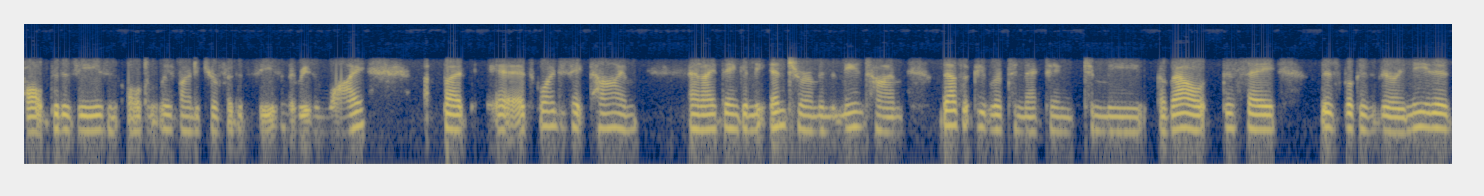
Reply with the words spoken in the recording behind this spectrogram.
halt the disease, and ultimately find a cure for the disease and the reason why but it's going to take time. And I think in the interim, in the meantime, that's what people are connecting to me about to say this book is very needed.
